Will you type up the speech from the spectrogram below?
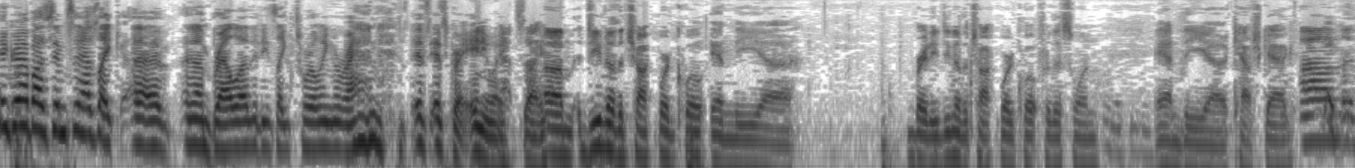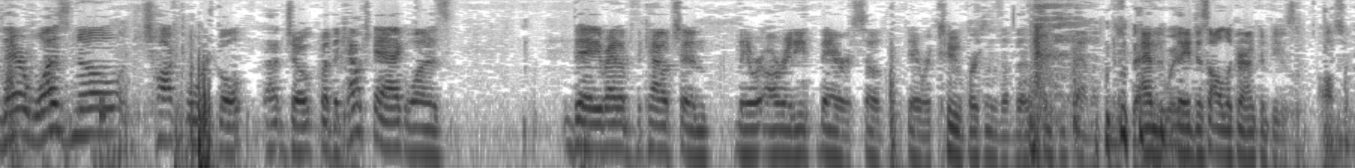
and Grandpa Simpson has like uh, an umbrella that he's like twirling around. It's it's great. Anyway, sorry. Um, do you know the chalkboard quote and the uh, Brady? Do you know the chalkboard quote for this one and the uh, couch gag? Um, there was no chalkboard goal, uh, joke, but the couch gag was they ran up to the couch and they were already there, so there were two persons of the Simpsons family, back and away. they just all look around confused. Awesome.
